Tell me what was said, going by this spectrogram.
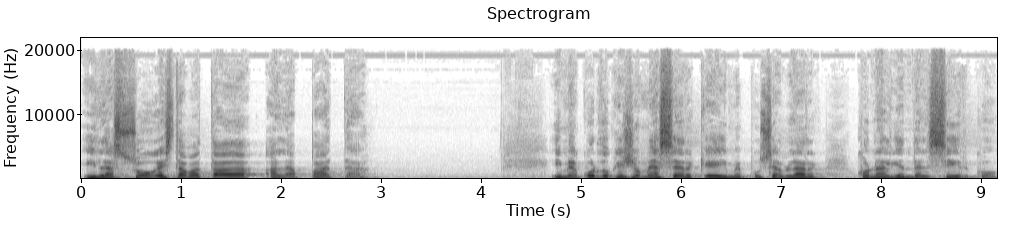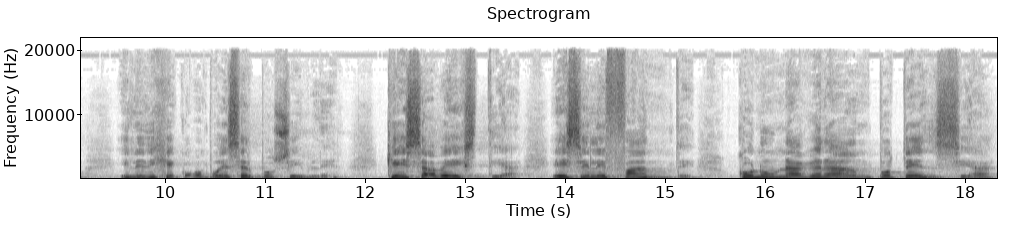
y la soga estaba atada a la pata. Y me acuerdo que yo me acerqué y me puse a hablar con alguien del circo y le dije, ¿cómo puede ser posible que esa bestia, ese elefante, con una gran potencia,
